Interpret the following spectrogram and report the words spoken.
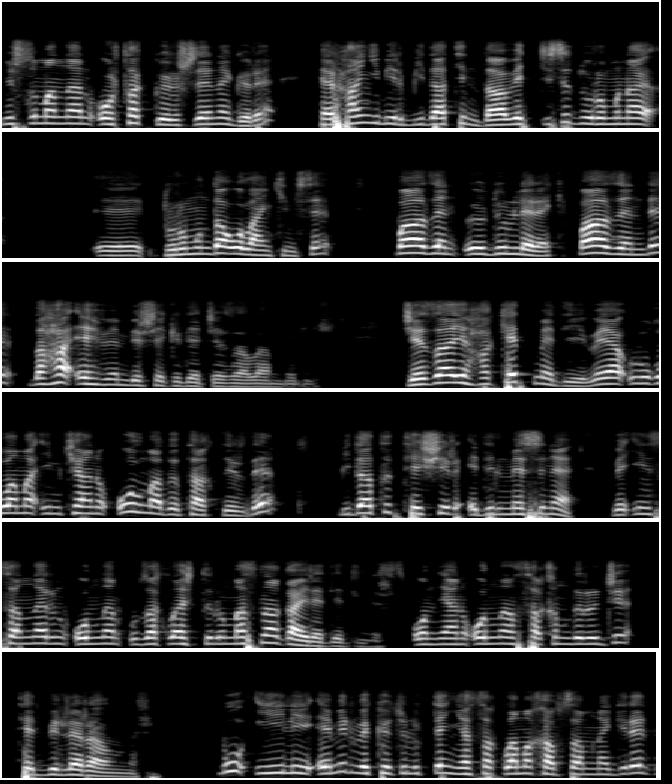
Müslümanların ortak görüşlerine göre herhangi bir bidatin davetçisi durumuna e, durumunda olan kimse bazen öldürülerek bazen de daha ehven bir şekilde cezalandırılır. Cezayı hak etmediği veya uygulama imkanı olmadığı takdirde bidatı teşhir edilmesine ve insanların ondan uzaklaştırılmasına gayret edilir. On, yani ondan sakındırıcı tedbirler alınır. Bu iyiliği emir ve kötülükten yasaklama kapsamına giren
